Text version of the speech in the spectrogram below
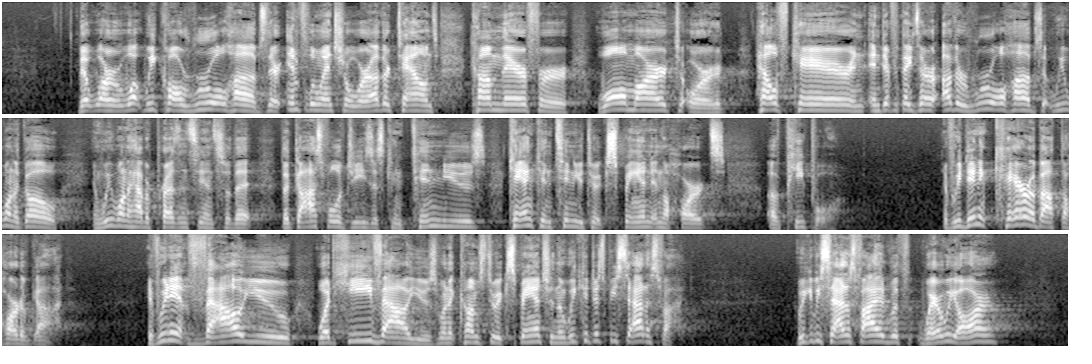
that are what we call rural hubs. They're influential, where other towns come there for Walmart or healthcare and, and different things. There are other rural hubs that we want to go and we want to have a presence in so that the gospel of Jesus continues, can continue to expand in the hearts of people. If we didn't care about the heart of God, if we didn't value what He values when it comes to expansion, then we could just be satisfied. We could be satisfied with where we are.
